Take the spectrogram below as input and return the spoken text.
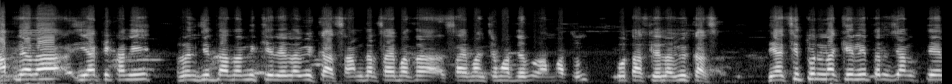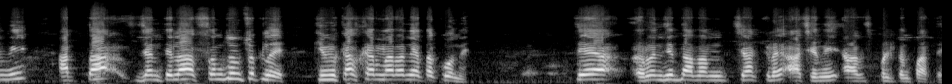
आपल्याला या ठिकाणी रणजित दादांनी केलेला विकास आमदार साहेबाचा साहेबांच्या माध्यमातून होत असलेला विकास याची तुलना केली तर जनतेने आता जनतेला समजून चुकलंय की विकास करणारा नेता कोण आहे. ते रणजित दादांच्याकडे आशेने आज पलटण पाहते.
